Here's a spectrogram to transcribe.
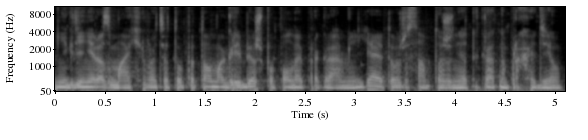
нигде не размахивать, а то потом огребешь по полной программе. Я это уже сам тоже неоднократно проходил.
